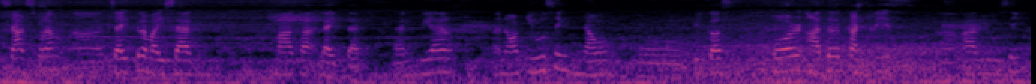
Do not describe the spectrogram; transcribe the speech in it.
starts from uh, chaitra vaishak magha like that. And we are uh, not using now uh, because all other countries uh, are using uh,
